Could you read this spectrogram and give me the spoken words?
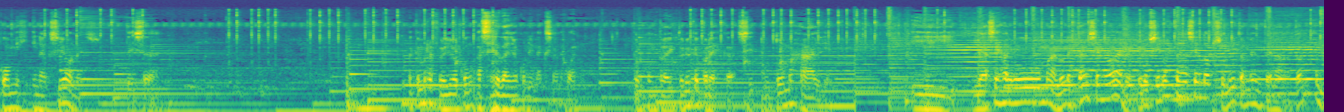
con mis inacciones te hice daño. ¿A qué me refiero yo con hacer daño con inacciones? Bueno, por contradictorio que parezca, si tú tomas a alguien y le haces algo malo, le estás haciendo daño, pero si no estás haciendo absolutamente nada, también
